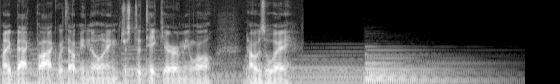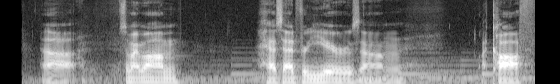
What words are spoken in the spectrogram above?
my back pocket without me knowing, just to take care of me while I was away. Uh, so my mom has had for years um, a cough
